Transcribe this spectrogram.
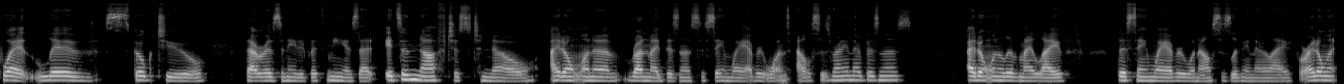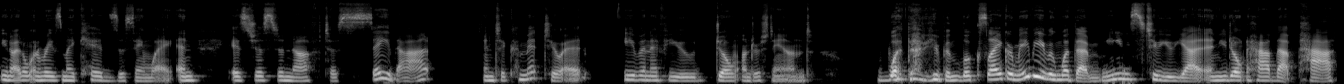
what liv spoke to that resonated with me is that it's enough just to know I don't want to run my business the same way everyone else is running their business. I don't want to live my life the same way everyone else is living their life or I don't want you know I don't want to raise my kids the same way. And it's just enough to say that and to commit to it even if you don't understand what that even looks like or maybe even what that means to you yet and you don't have that path.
